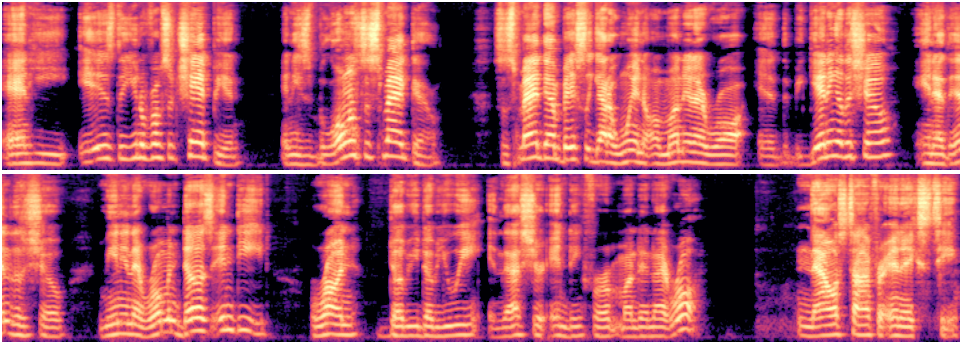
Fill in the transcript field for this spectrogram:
and he is the Universal Champion, and he belongs to SmackDown. So SmackDown basically got a win on Monday Night Raw at the beginning of the show and at the end of the show meaning that Roman does indeed run WWE, and that's your ending for Monday Night Raw. Now it's time for NXT.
